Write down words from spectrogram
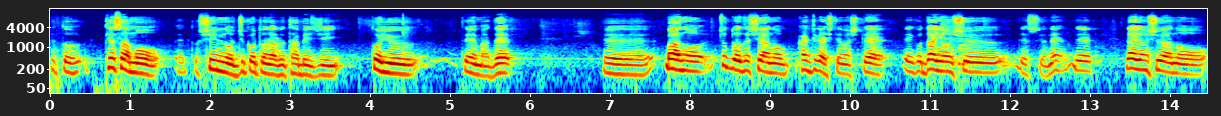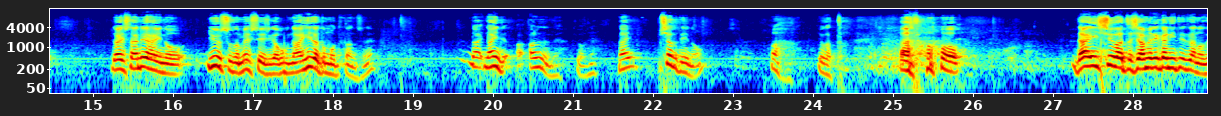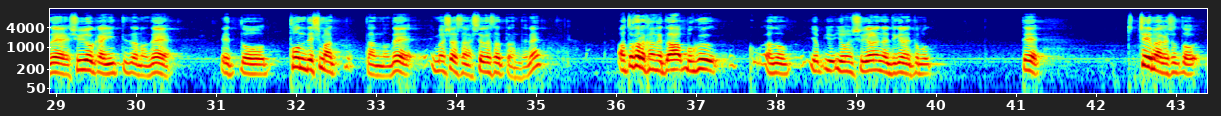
えっと、今朝も、えっと「真の事故となる旅路」というテーマで、えーまあ、あのちょっと私あの勘違いしてまして、えー、第4週ですよね。で第4週はあの第三礼拝のユースのメッセージが僕ない日だと思ってたんですね。ないないんであるんだよね今日ね。ない？しなくていいの？あよかった。あの来週私アメリカに行ってたので収容会に行ってたので、えっと、飛んでしまったので今下さんがしてくださったんでね後から考えてあ僕あの4週やらないといけないと思ってテーマがちょっと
